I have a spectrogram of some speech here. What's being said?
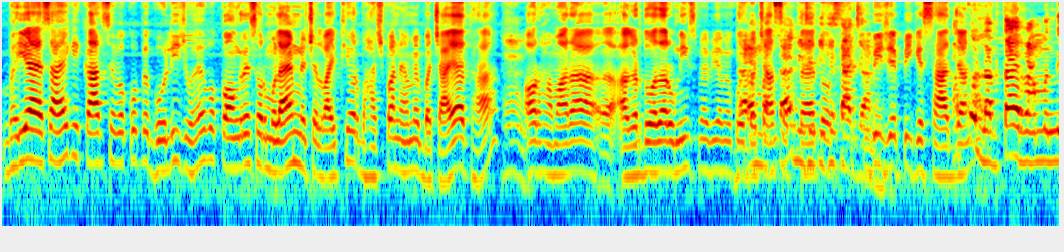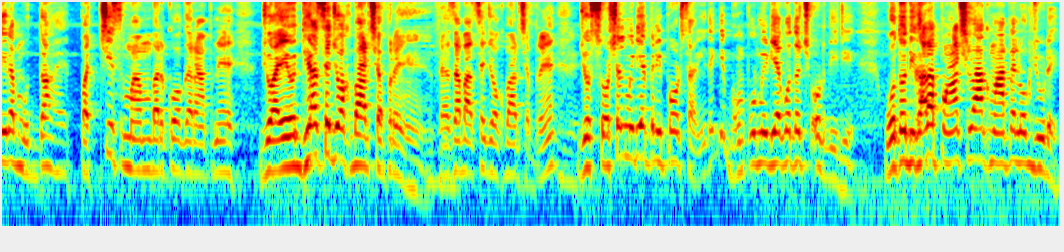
भैया ऐसा है कि कार सेवकों पे गोली जो है वो कांग्रेस और मुलायम ने चलवाई थी और भाजपा ने हमें बचाया था और हमारा अगर 2019 में भी हमें कोई बचा है सकता है के तो बीजेपी के साथ आपको जाना। लगता है राम मंदिर मुद्दा है? 25 नवंबर को अगर आपने जो अयोध्या से जो अखबार छप रहे हैं फैजाबाद से जो अखबार छप रहे हैं जो। सोशल मीडिया पे रिपोर्ट्स आ रही है देखिए भोंपू मीडिया को तो छोड़ दीजिए। वो तो दिखा रहा पाँच लाख वहाँ पे लोग जुड़े।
